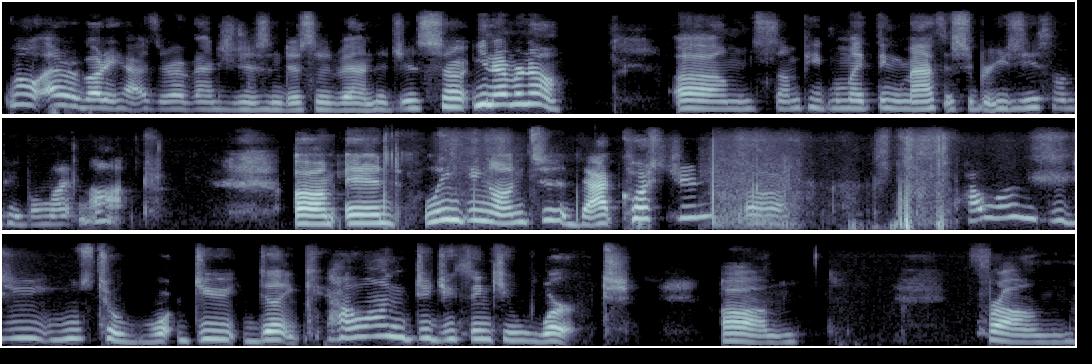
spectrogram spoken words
well, everybody has their advantages and disadvantages, so you never know. Um, some people might think math is super easy, some people might not. Um, and linking on to that question, uh, how long did you use to? Do you, like how long did you think you worked? Um, from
